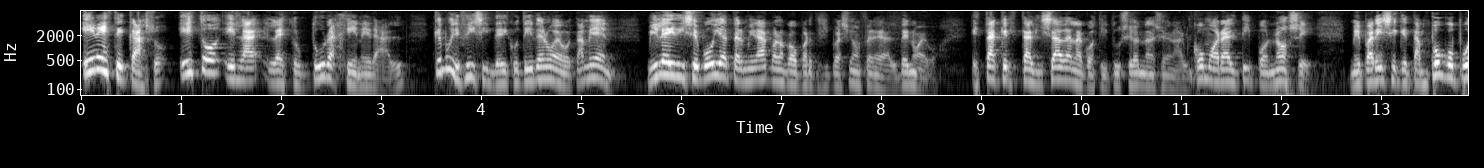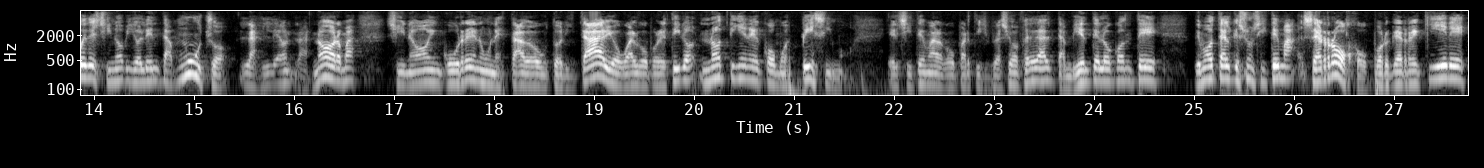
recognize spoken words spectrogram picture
En este caso, esto es la estructura general, que es muy difícil de discutir de nuevo. También mi ley dice, voy a terminar con la coparticipación federal. De nuevo, está cristalizada en la Constitución Nacional. ¿Cómo hará el tipo? No sé. Me parece que tampoco puede si no violenta mucho las, normas, si no incurre en un Estado autoritario o algo por el estilo. No tiene como espésimo el sistema de la coparticipación federal. También te lo conté, de modo tal que es un sistema cerrojo, porque requiere,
